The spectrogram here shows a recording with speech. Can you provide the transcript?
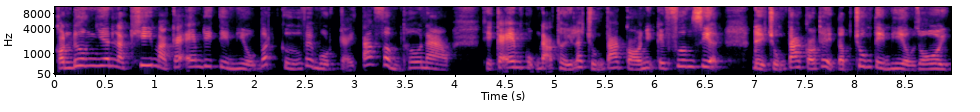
Còn đương nhiên là khi mà các em đi tìm hiểu bất cứ về một cái tác phẩm thơ nào thì các em cũng đã thấy là chúng ta có những cái phương diện để chúng ta có thể tập trung tìm hiểu rồi.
